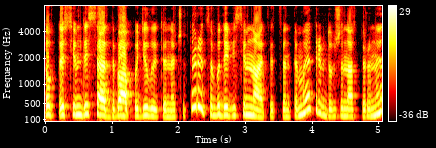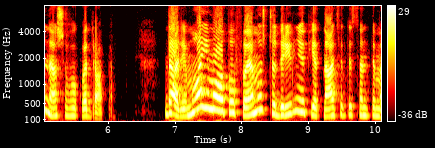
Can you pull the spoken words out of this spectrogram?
Тобто 72 поділити на 4 це буде 18 см довжина сторони нашого квадрата. Далі маємо апофему, що дорівнює 15 см.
